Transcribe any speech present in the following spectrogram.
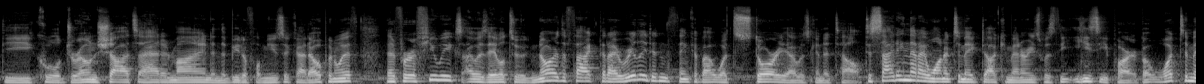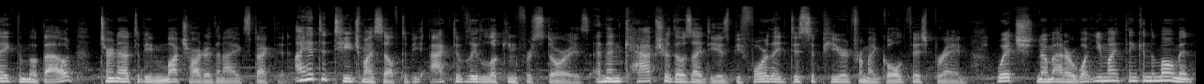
the cool drone shots I had in mind, and the beautiful music I'd open with, that for a few weeks I was able to ignore the fact that I really didn't think about what story I was going to tell. Deciding that I wanted to make documentaries was the easy part, but what to make them about turned out to be much harder than I expected. I had to teach myself to be actively looking for stories, and then capture those ideas before they disappeared from my goldfish brain, which, no matter what you might think in the moment,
